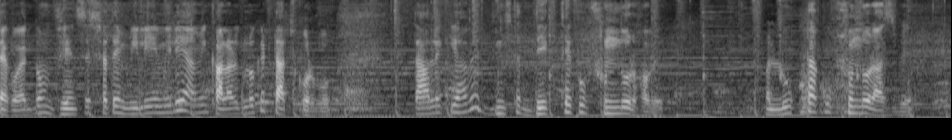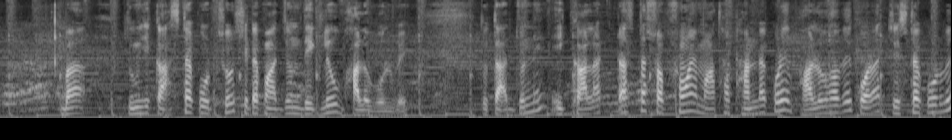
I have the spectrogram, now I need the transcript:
দেখো একদম ভেন্সের সাথে মিলিয়ে মিলিয়ে আমি কালারগুলোকে টাচ করব। তাহলে কি হবে? জিনিসটা দেখতে খুব সুন্দর হবে। লুকটা খুব সুন্দর আসবে। বা তুমি যে কাজটা করছ, সেটা পাঁচজন দেখলেও ভালো বলবে। তো তার জন্যে এই কালার টাচটা সবসময় মাথা ঠান্ডা করে ভালোভাবে করার চেষ্টা করবে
